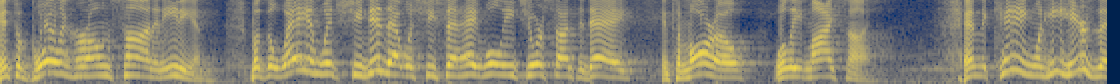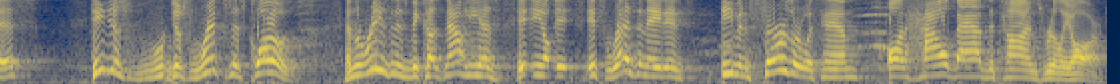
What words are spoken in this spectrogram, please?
into boiling her own son and eating him. But the way in which she did that was she said, Hey, we'll eat your son today, and tomorrow we'll eat my son. And the king, when he hears this, he just, just rips his clothes. And the reason is because now he has, it, you know, it, it's resonated even further with him on how bad the times really are.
